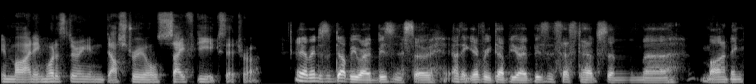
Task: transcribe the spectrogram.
in mining, what it's doing in industrial safety, etc. Yeah, I mean it's a WA business, so I think every WA business has to have some uh, mining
